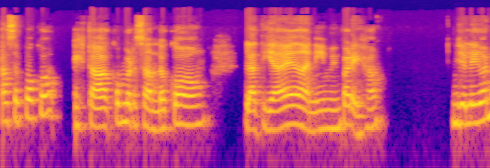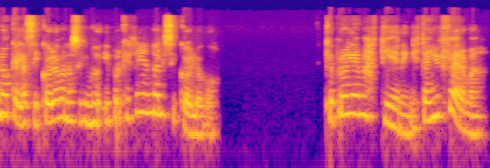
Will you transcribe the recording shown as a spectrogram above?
Hace poco estaba conversando con la tía de Dani, mi pareja. Yo le digo, no, que la psicóloga no sé ¿Y por qué está yendo al psicólogo? ¿Qué problemas tienen? ¿Están enferma?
